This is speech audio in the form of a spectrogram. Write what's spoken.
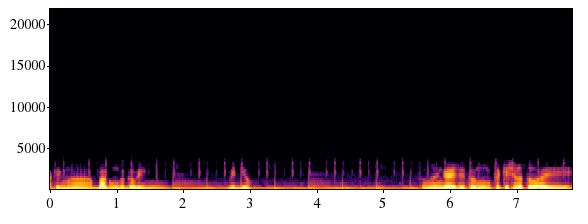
aking mga bagong gagawing video so ngayon guys itong application na to ay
